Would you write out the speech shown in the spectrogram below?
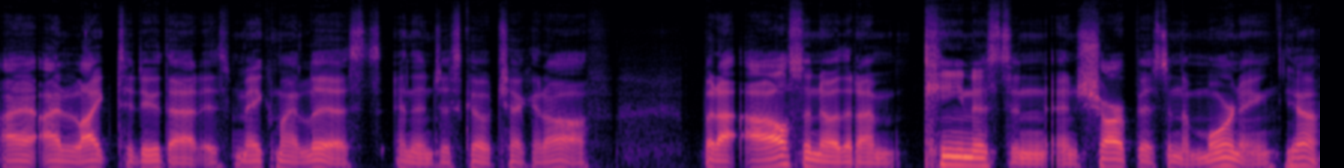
I, I like to do that is make my list and then just go check it off. But I, I also know that I'm keenest and, and sharpest in the morning. Yeah.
